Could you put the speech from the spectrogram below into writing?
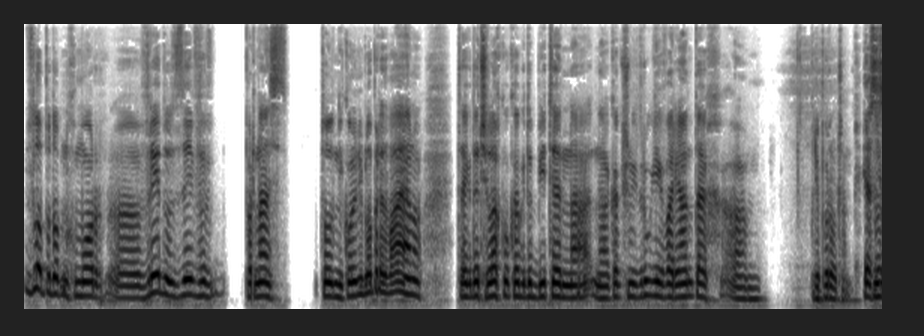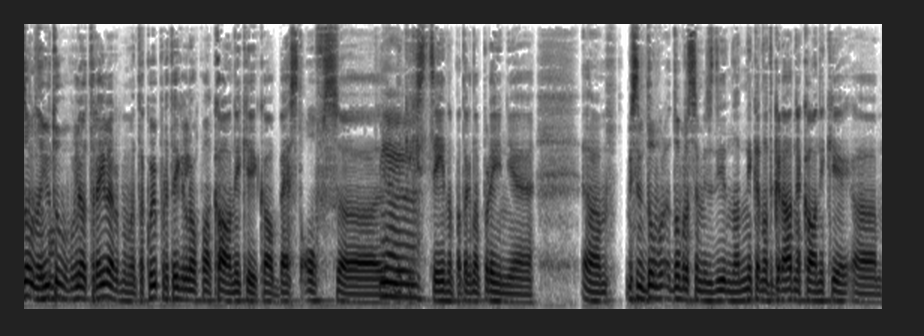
zelo podoben humor, uh, vredno, zdaj v, pri nas to nikoli ni bilo predvajano. Tako da, če lahko kako dobite na, na kakšnih drugih variantah, um, priporočam. Jaz sem samo na YouTubu pogledal trailer, me takoj pritegnilo pa kao nekaj kao best offs, uh, Ja, ja, ja. nekih scen in tako naprej. In je, um, mislim, dobro, dobro se mi zdi, na neka nadgradnja, kao nekaj um,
